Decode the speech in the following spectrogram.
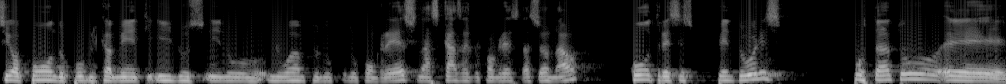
se opondo publicamente e, e no, no, âmbito do, do, Congresso, nas casas do Congresso Nacional, contra esses pendores. Portanto, é,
